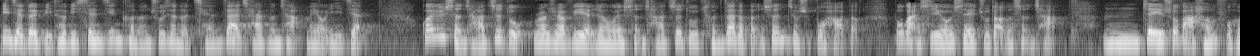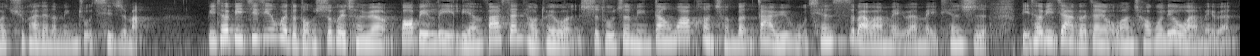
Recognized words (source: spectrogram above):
并且对比特币现金可能出现的潜在拆分差没有意见。关于审查制度，Roger Veer 认为审查制度存在的本身就是不好的，不管是由谁主导的审查。嗯，这一说法很符合区块链的民主气质嘛。比特币基金会的董事会成员 Bobby Lee 连发三条推文，试图证明当挖矿成本大于五千四百万美元每天时，比特币价格将有望超过六万美元。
